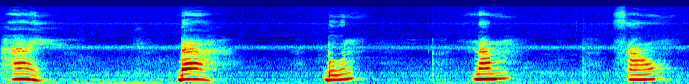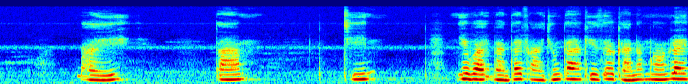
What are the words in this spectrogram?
hai ba bốn năm sáu bảy tám 9 Như vậy, bàn tay phải chúng ta khi giơ cả năm ngón lên,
